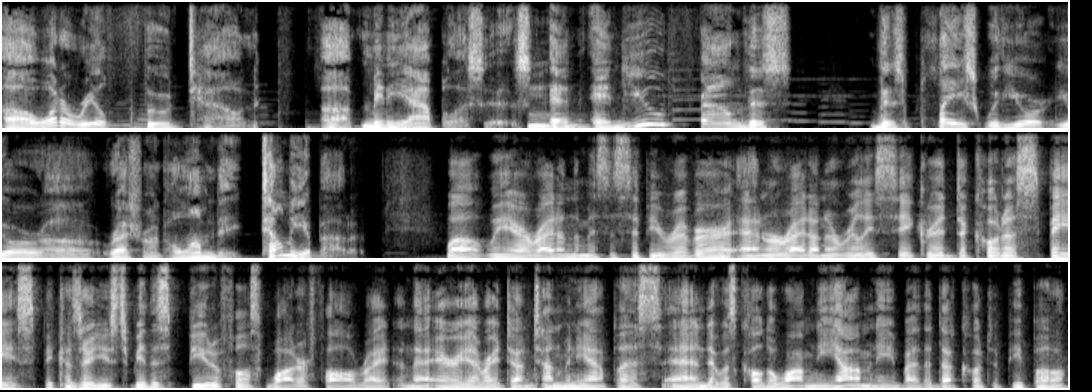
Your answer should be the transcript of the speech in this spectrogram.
uh, what a real food town uh, Minneapolis is, Mhm. and and you found this this place with your your uh, restaurant Owamni. Tell me about it. Well, we are right on the Mississippi River, and we're right on a really sacred Dakota space because there used to be this beautiful waterfall right in that area, right downtown Minneapolis, and it was called Owamni Yamni by the Dakota people.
